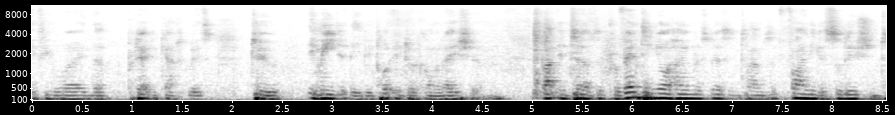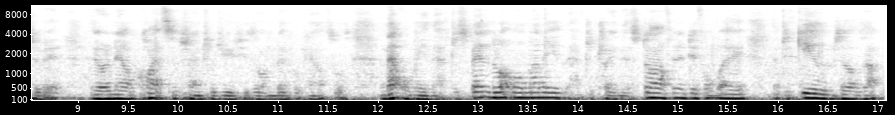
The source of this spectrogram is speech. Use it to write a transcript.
if you were in the protected categories, to immediately be put into accommodation. But in terms of preventing your homelessness, in terms of finding a solution to it, there are now quite substantial duties on local councils. And that will mean they have to spend a lot more money, they have to train their staff in a different way, they have to gear themselves up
